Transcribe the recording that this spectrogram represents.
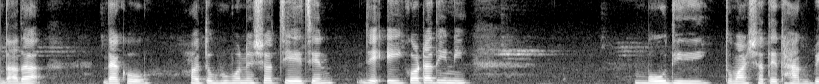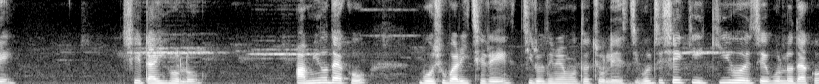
দাদা, দেখো, হয়তো ভুবনেশ্বর চেয়েছেন যে এই কটা দিনই বৌদি তোমার সাথে থাকবে। সেটাই হলো। আমিও দেখো বসুবাড়ি ছেড়ে চিরদিনের মতো চলে এসেছি। বলছে, সে কি? কী হয়েছে? বলল, দেখো,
